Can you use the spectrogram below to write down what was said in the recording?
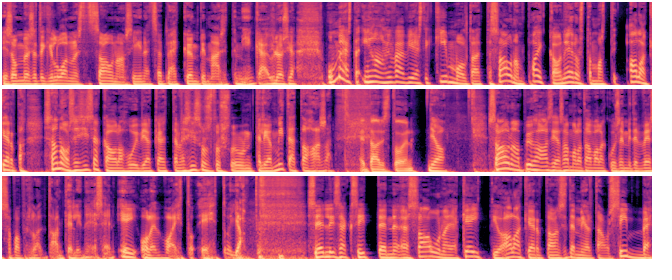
Niin se on myös jotenkin luonnollista että sauna on siinä, että sä et lähde kömpimään sitten mihinkään ylös. Ja mun mielestä ihan hyvä viesti Kimmolta, että saunan paikka on ehdottomasti alakerta. Sanoo se sisäkaulahuivia käyttävä sisustussuunnittelija mitä tahansa. Että tämä olisi toinen. Joo. Sauna on pyhä asia samalla tavalla kuin se, miten vessapaperi laitetaan telineeseen. Ei ole vaihtoehtoja. Sen lisäksi sitten sauna ja keittiö alakertaan, sitä mieltä on Sibbe.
